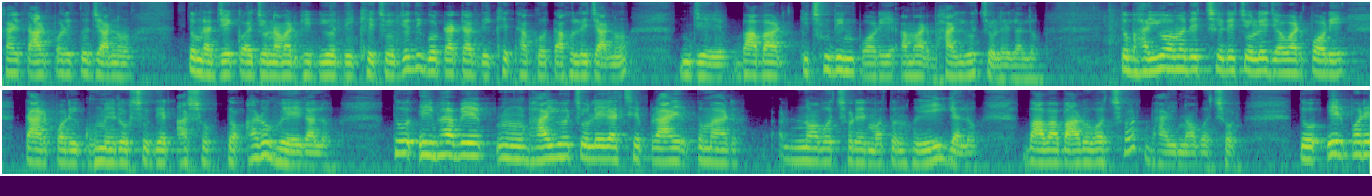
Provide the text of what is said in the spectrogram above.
খায়, তারপরে তো জানো তোমরা যে কয়জন আমার ভিডিও দেখেছ, যদি গোটাটা দেখে থাকো তাহলে জানো যে বাবার কিছুদিন পরে আমার ভাইও চলে গেল। তো ভাইও আমাদের ছেড়ে চলে যাওয়ার পরে তারপরে ঘুমের ওষুধের আসক্ত আরও হয়ে গেল। তো এইভাবে ভাইও চলে গেছে প্রায় তোমার ন বছরের মতন হয়েই গেল। বাবা বারো বছর, ভাই ন বছর। তো এরপরে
